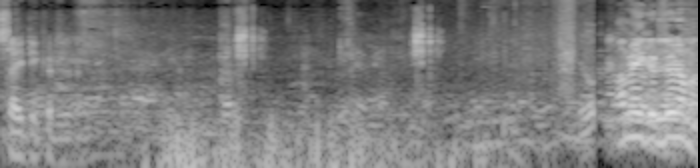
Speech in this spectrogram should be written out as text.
స్ట్రైట్ ఇక్కడ చూడండి. అమ్మ ఇక్కడ చూడమ్మా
